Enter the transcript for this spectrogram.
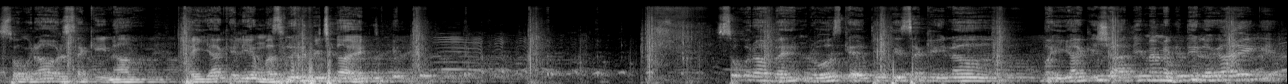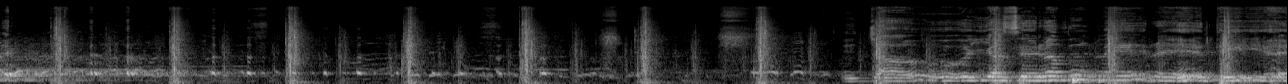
सोगरा और सकीना, भैया के लिए मसनद बिछाएँगे सोगरा बहन रोज कहती थी, सकीना, भैया की शादी में मेहंदी लगाएँगे। जाओ यसरब में रहती है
